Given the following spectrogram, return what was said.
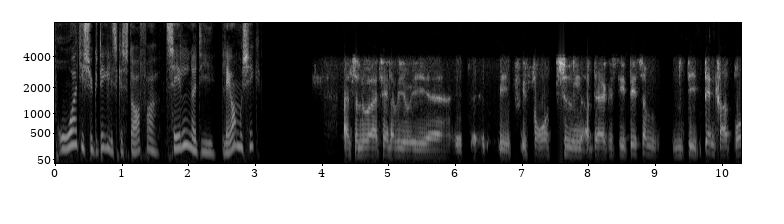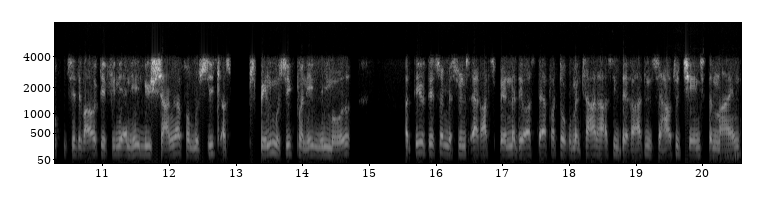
bruger de psykedeliske stoffer til, når de laver musik? Altså nu uh, taler vi jo i, uh, et, i, i fortiden, og der jeg kan sige, det som de i den grad brugte til, det var jo at definere en helt ny genre for musik og spille musik på en helt ny måde. Og det er jo det, som jeg synes er ret spændende. Det er også derfor, at dokumentaren har sin berettelse, How to Change the Mind.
